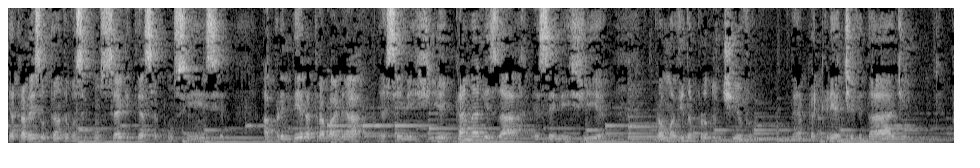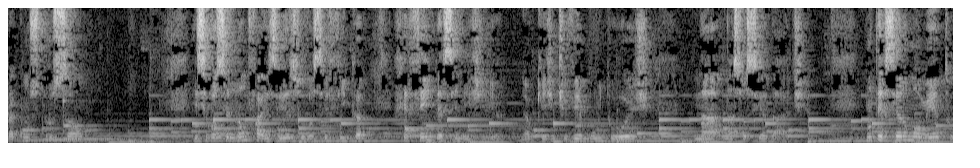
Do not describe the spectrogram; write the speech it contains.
E através do Tantra você consegue ter essa consciência, aprender a trabalhar essa energia e canalizar essa energia para uma vida produtiva, né? para criatividade, para construção. E se você não faz isso, você fica refém dessa energia, né? o que a gente vê muito hoje na, na sociedade. No terceiro momento,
